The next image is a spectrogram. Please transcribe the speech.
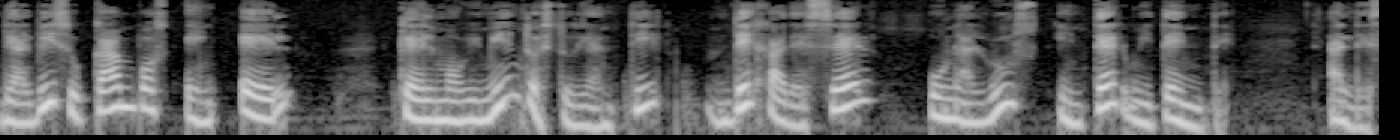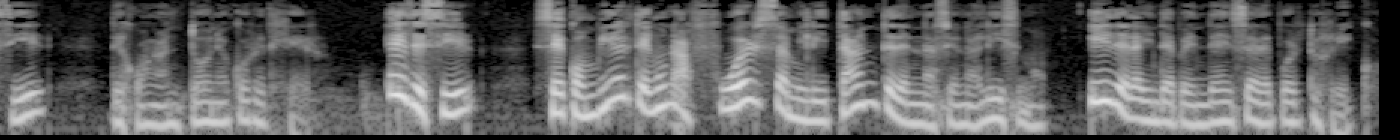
de Albizu Campos en él que el movimiento estudiantil deja de ser una luz intermitente, al decir de Juan Antonio Corretjer. Es decir, se convierte en una fuerza militante del nacionalismo y de la independencia de Puerto Rico.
